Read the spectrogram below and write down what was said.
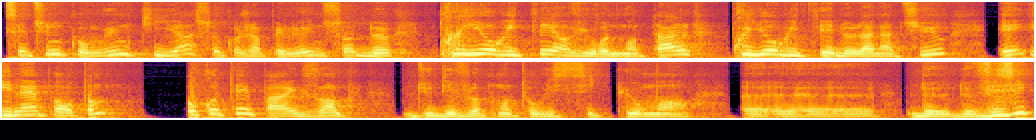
c'est une commune qui a ce que j'appellerais une sorte de priorité environnementale, priorité de la nature, et il est important, aux côtés, par exemple, du développement touristique purement euh, euh, de, de, visite,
